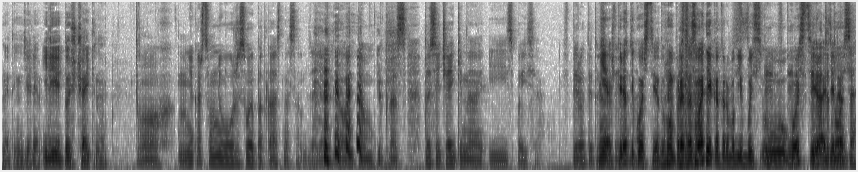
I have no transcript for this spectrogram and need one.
на этой неделе. Или Тось Чайкину. Ох, мне кажется, у него уже свой подкаст, на самом деле. И он там как раз Тося Чайкина и Спейси. Вперед и Тося Не, вперед и. Костя. Я думал про названия, которые могли быть у Кости. Вперед и. Тося.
